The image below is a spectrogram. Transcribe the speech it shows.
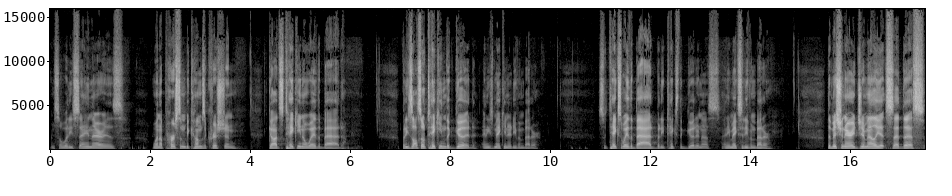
And so, what he's saying there is when a person becomes a Christian, God's taking away the bad, but he's also taking the good and he's making it even better. So, he takes away the bad, but he takes the good in us and he makes it even better. The missionary Jim Elliot said this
